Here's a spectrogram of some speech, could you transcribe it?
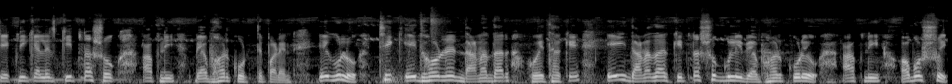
টেকনিক্যালের কীটনাশক আপনি ব্যবহার করতে পারেন। এগুলো ঠিক এই ধরনের দানাদার হয়ে থাকে। এই দানাদার কীটনাশকগুলি ব্যবহার করেও আপনি অবশ্যই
